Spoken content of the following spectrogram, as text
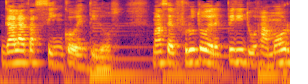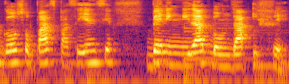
Gálatas 5:22. Más el fruto del Espíritu es amor, gozo, paz, paciencia, benignidad, bondad y fe.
